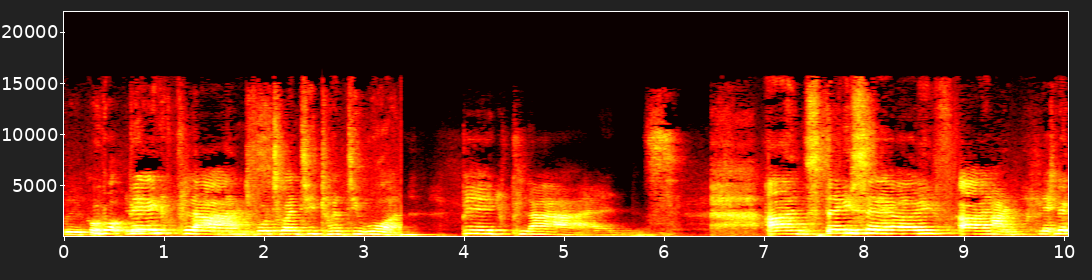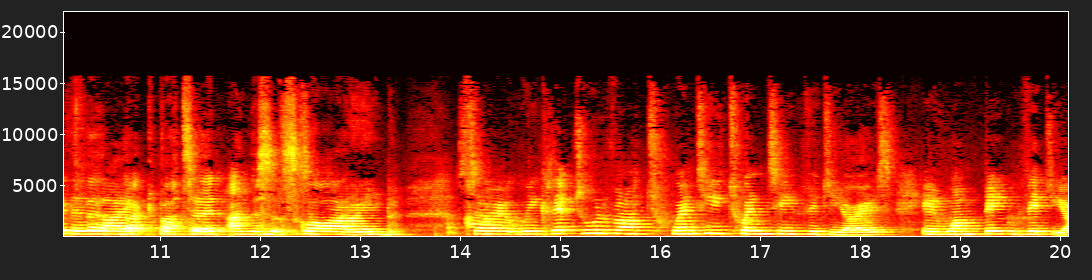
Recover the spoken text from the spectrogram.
We've got, We've got big plans for 2021. big plans. And stay safe and, And click click, the the, like like button and the subscribe. So we clipped all of our 2020 videos in one big video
